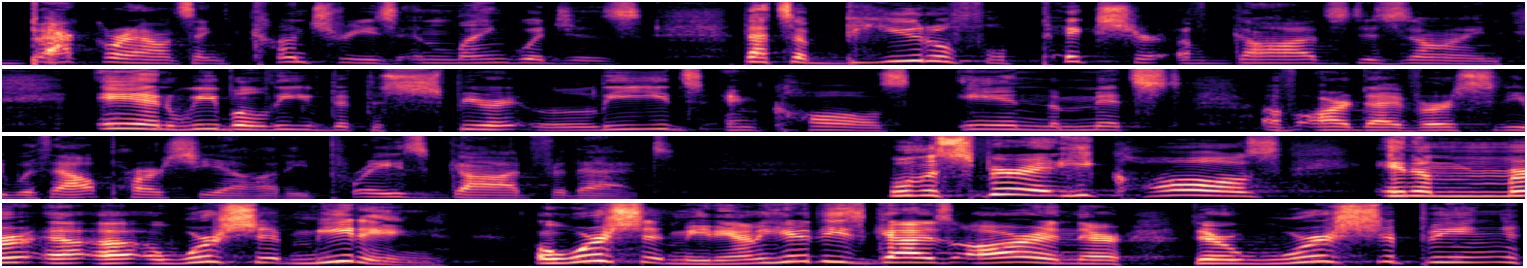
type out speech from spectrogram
backgrounds and countries and languages. That's a beautiful picture of God's design. And we believe that the Spirit leads and calls in the midst of our diversity without partiality. Praise God for that. Well, the Spirit, He calls in a, a, worship meeting a worship meeting. I mean, here these guys are, and they're, they're worshiping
